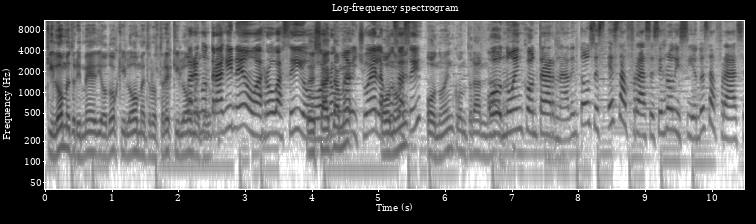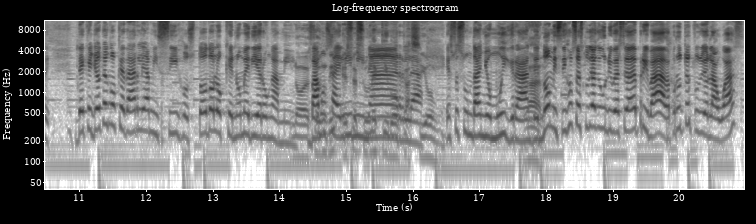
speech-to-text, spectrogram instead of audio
kilómetro y medio, dos kilómetros, tres kilómetros. Para encontrar guineo, arroz vacío, o arroz una habichuela, o cosas así. O no encontrar nada. O no encontrar nada. Entonces, esa frase, cierro diciendo, esa frase de que yo tengo que darle a mis hijos todo lo que no me dieron a mí. Vamos a eliminarla. Eso es, un daño muy grande. No, mis hijos estudian en universidades privadas, pero usted estudió en la UAS.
